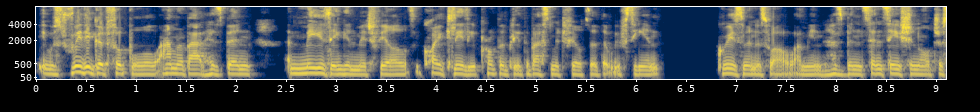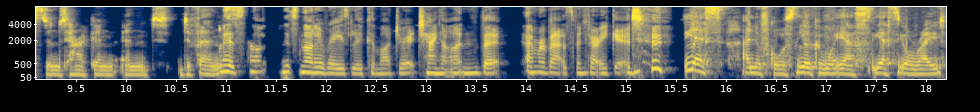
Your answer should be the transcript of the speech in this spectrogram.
It was really good football. Amrabat has been amazing in midfield, quite clearly, probably the best midfielder that we've seen. Griezmann as well. I mean, has been sensational just in attack and, and defense. Let's not let's not erase Luka Modric. Hang on, but Amrabat's been very good. yes, and of course, Luka. Yes, yes, you're right.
